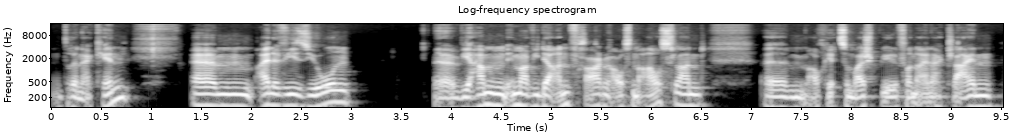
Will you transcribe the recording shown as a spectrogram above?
drin erkennen. Ähm, eine Vision. Äh, wir haben immer wieder Anfragen aus dem Ausland, ähm, auch jetzt zum Beispiel von einer kleinen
